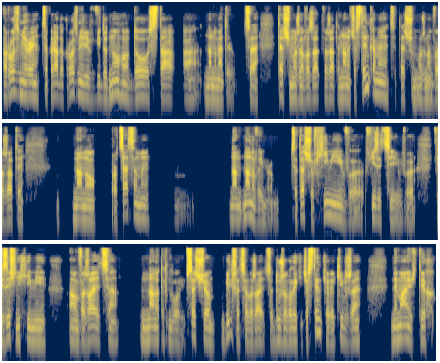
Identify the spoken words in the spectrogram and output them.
розміри, це порядок розмірів від 1 до 100 нанометрів. Це те, що можна вважати наночастинками, це те, що можна вважати нано, процесами м, нан- нановиміром. Це те, що в хімії, в фізиці, в фізичній хімії вважається нанотехнологією. Все, що більше, це вважаються дуже великі частинки, які вже не мають тих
